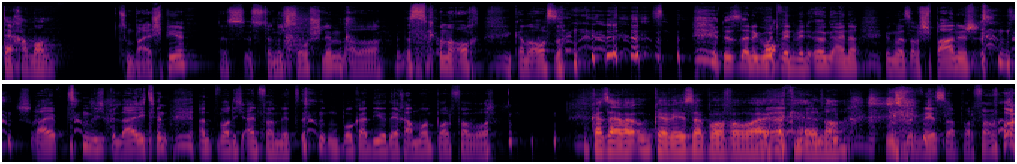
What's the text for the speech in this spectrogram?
de jamón. zum Beispiel. Das ist dann nicht so schlimm, aber das kann man auch, kann man auch sagen. Das ist dann gut, Oh. wenn, wenn irgendeiner irgendwas auf Spanisch schreibt und mich beleidigt, dann antworte ich einfach mit Un bocadillo de jamón, por favor. Du kannst einfach un cabeza, por favor, Herr Kellner. Un cerveza, por favor.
